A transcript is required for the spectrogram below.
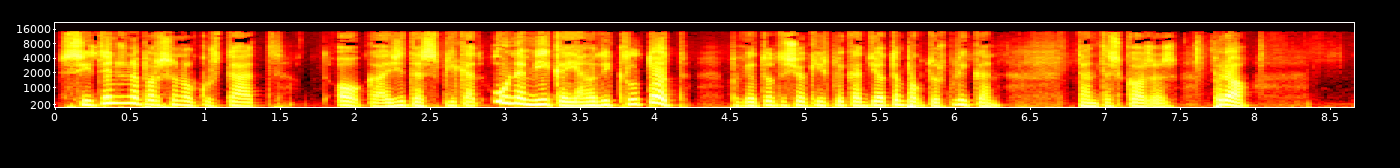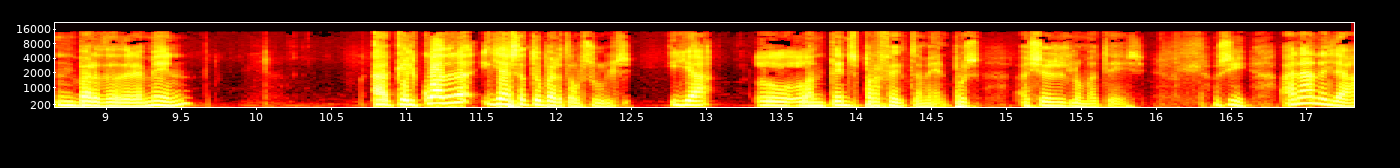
Si tens una persona al costat o que hagi explicat una mica, ja no dic el tot, perquè tot això que he explicat jo tampoc t'ho expliquen, tantes coses, però verdaderament aquell quadre ja s'ha obert els ulls i ja l'entens perfectament. Pues això és el mateix. O sigui, anant allà,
